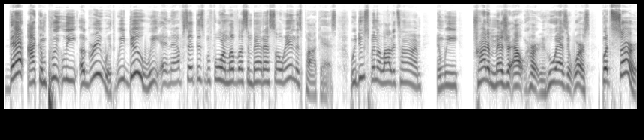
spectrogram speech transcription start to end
that i completely agree with we do we and i've said this before in love less and bad so in this podcast we do spend a lot of time and we try to measure out hurt and who has it worse but sir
